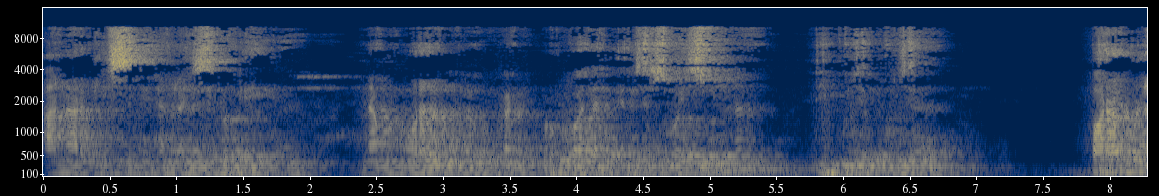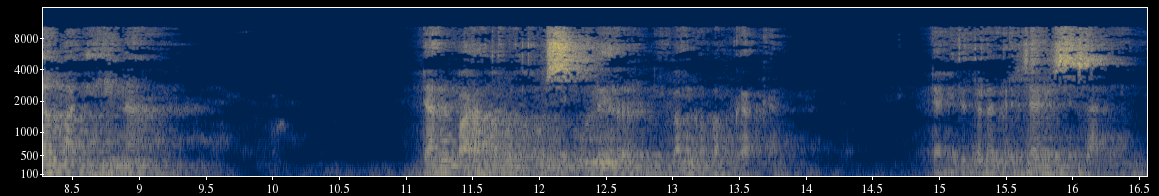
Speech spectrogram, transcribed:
anarkisme dan lain sebagainya. Namun orang yang melakukan perbuatan tidak sesuai sunnah dipuja-puja. Para ulama dihina dan para tokoh-tokoh sekuler dibangga-banggakan. Dan itu telah terjadi saat ini.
